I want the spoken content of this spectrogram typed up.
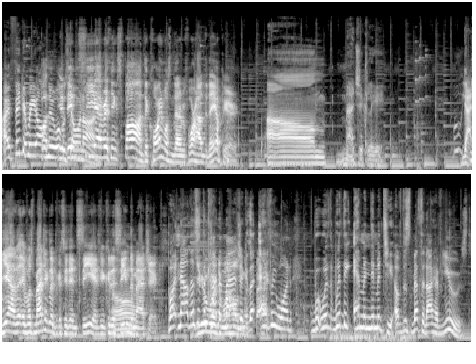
I figure we all But knew what was going on. you didn't see everything spawn. The coin wasn't there before. How did they appear? Um, magically. Got it. Yeah, it was magically because you didn't see it. You could have seen the Oh. magic. But now this is the kind the of magic that back. everyone, with with the anonymity of this method I have used,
